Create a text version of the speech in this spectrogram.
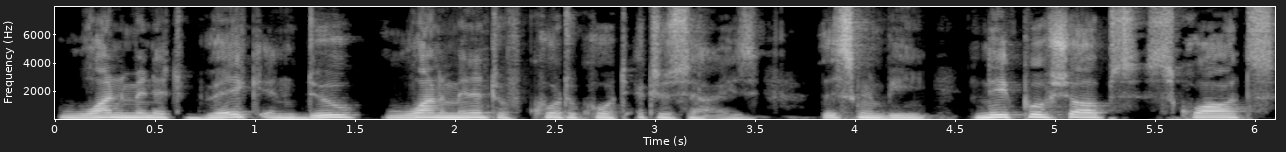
one minute break and do one minute of quote unquote exercise. This can be knee push ups, squats,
